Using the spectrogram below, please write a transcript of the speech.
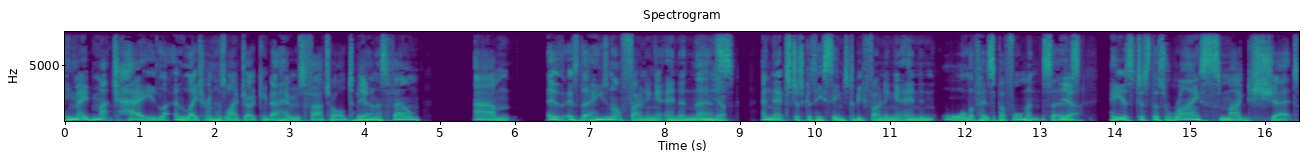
he made much hay la- later in his life joking about how he was far too old to be Yeah. in this film, um, is is that he's not phoning it in in this, and that's just because he seems to be phoning it in in all of his performances. Yeah. He is just this wry, smug shit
